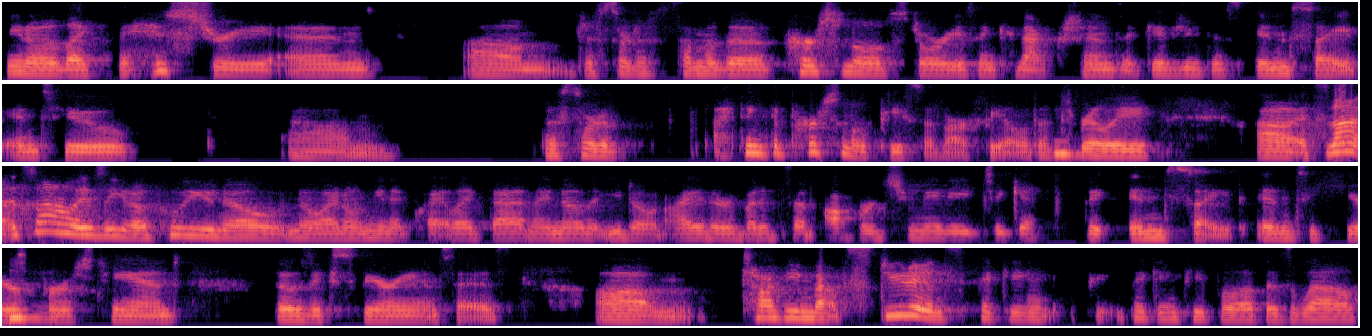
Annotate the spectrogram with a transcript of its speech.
you know, like the history and um, just sort of some of the personal stories and connections. It gives you this insight into um, the sort of, I think, the personal piece of our field. It's mm-hmm. really, uh, it's not, it's not always, you know, who you know. No, I don't mean it quite like that, and I know that you don't either. But it's an opportunity to get the insight and to hear mm-hmm. firsthand those experiences um, talking about students picking picking people up as well.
